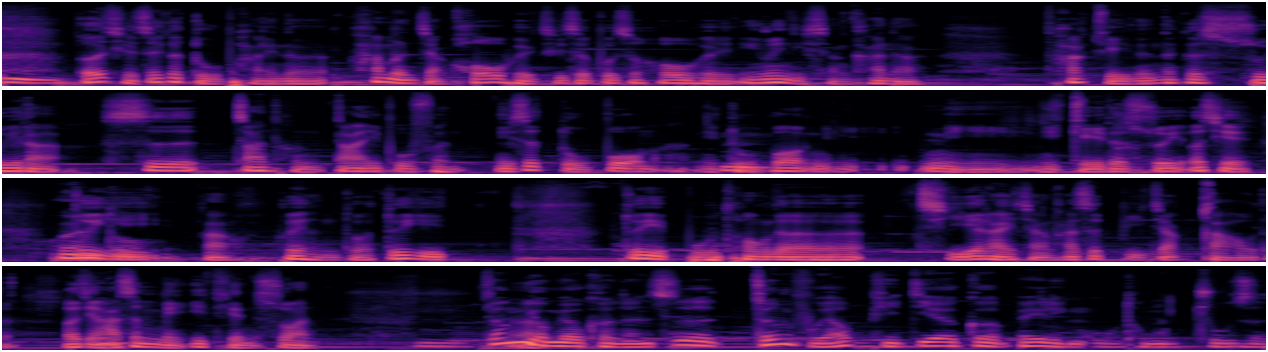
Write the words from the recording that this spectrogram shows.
嗯，而且这个赌牌呢，他们讲后悔，其实不是后悔，因为你想看啊，他给的那个税啦，是占很大一部分。你是赌博嘛，你赌博，你你你给的税，而且对于啊会很多，对于对于普通的企业来讲，它是比较高的，而且它是每一天算。这样有没有可能是政府要批第二个贝林梧桐珠子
